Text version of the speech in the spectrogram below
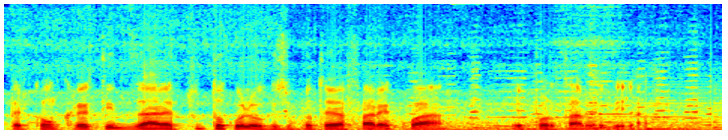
per concretizzare tutto quello che si poteva fare qua e portarlo di là.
